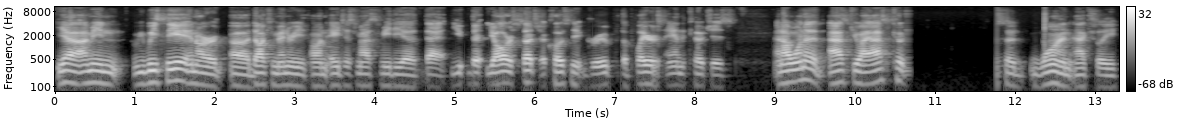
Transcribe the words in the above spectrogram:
Yeah, I mean, we, we see it in our uh, documentary on HS Mass Media that you that y'all are such a close knit group, the players and the coaches. And I want to ask you. I asked Coach episode one actually.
